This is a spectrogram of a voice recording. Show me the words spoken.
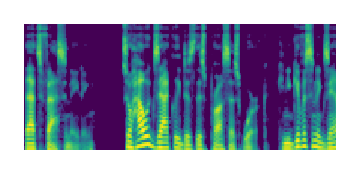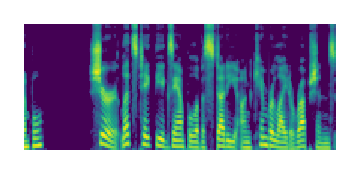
That's fascinating. So, how exactly does this process work? Can you give us an example? Sure, let's take the example of a study on kimberlite eruptions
